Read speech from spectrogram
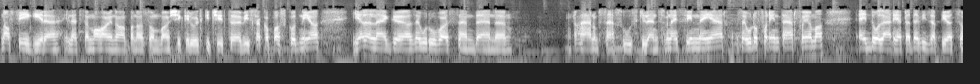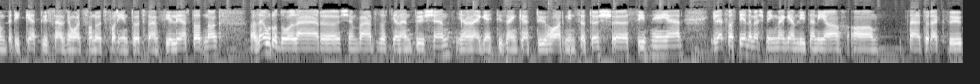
Nap végére, illetve ma hajnalban azonban sikerült kicsit visszakapaszkodnia. Jelenleg az euróval szemben a 320-91 színnél jár az euróforint árfolyama, egy dollárért a devizapiacon pedig 285 forint 50 fillért adnak. Az eurodollár sem változott jelentősen, jelenleg egy 12-35-ös szintnél jár, illetve azt érdemes még megemlíteni a, a feltörekvő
